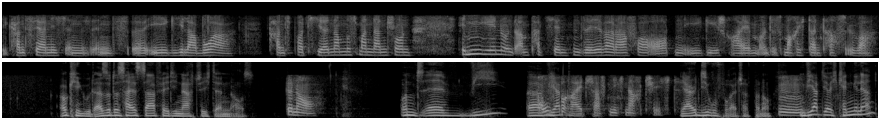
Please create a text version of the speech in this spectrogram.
Die kannst du ja nicht ins, ins äh, EEG-Labor transportieren. Da muss man dann schon hingehen und am Patienten selber da vor Ort ein EEG schreiben. Und das mache ich dann tagsüber. Okay, gut. Also das heißt, da fällt die Nachtschicht dann aus. Genau. Und äh, wie? Äh, wie habt, Rufbereitschaft, nicht Nachtschicht. ja, die Rufbereitschaft, pardon. Mhm. Und wie habt ihr euch kennengelernt?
